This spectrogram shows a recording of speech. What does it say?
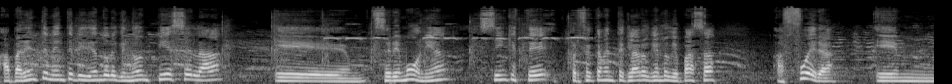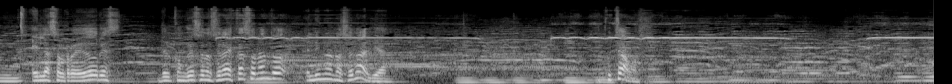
aparentemente pidiéndole que no empiece la eh, ceremonia sin que esté perfectamente claro qué es lo que pasa afuera, en, en los alrededores del Congreso Nacional. Está sonando el himno nacional ya. Escuchamos. Amen.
